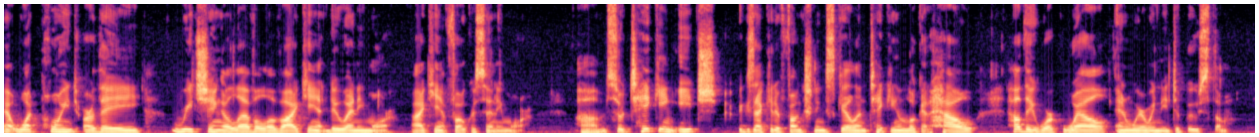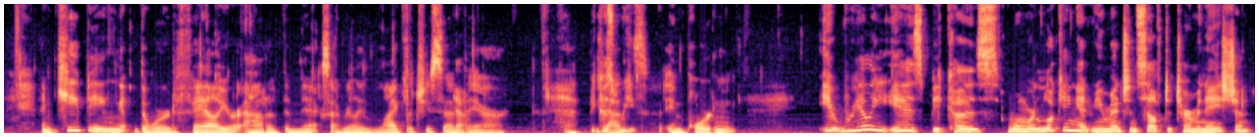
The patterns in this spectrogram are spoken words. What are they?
At what point are they reaching a level of, I can't do anymore, I can't focus anymore? Um, so taking each executive functioning skill and taking a look at how how they work well and where we need to boost them. And keeping the word failure out of the mix. I really like what you said Yeah. there. Because we- That's important. It really is because when we're looking at, you mentioned self determination.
